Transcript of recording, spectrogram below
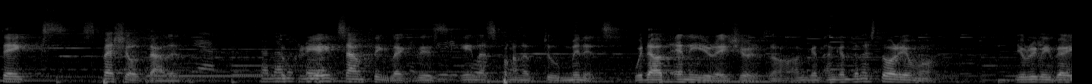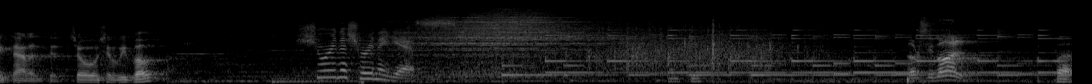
takes special talent Yeah. To Salamat po. create something like this in a span of two minutes without any erasures. No? Ang, ang ganda ng story mo. You're really very talented. So, shall we vote? Sure na sure na yes. Thank you. Percival, Pa.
